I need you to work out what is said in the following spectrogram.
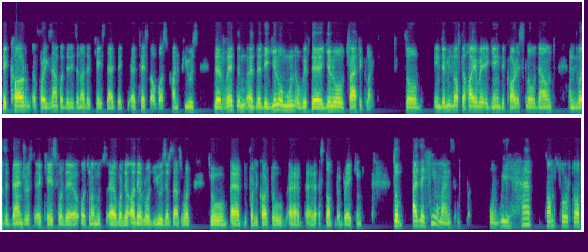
the car, for example, there is another case that the uh, Tesla was confused the red, uh, the, the yellow moon with the yellow traffic light. So in the middle of the highway, again, the car is slowed down and it was a dangerous uh, case for the autonomous uh, for the other road users as well to uh, for the car to uh, uh, stop braking. So as a humans we have some sort of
